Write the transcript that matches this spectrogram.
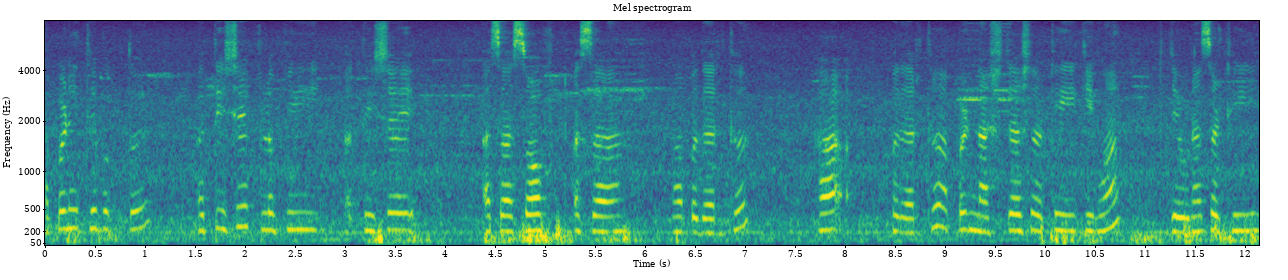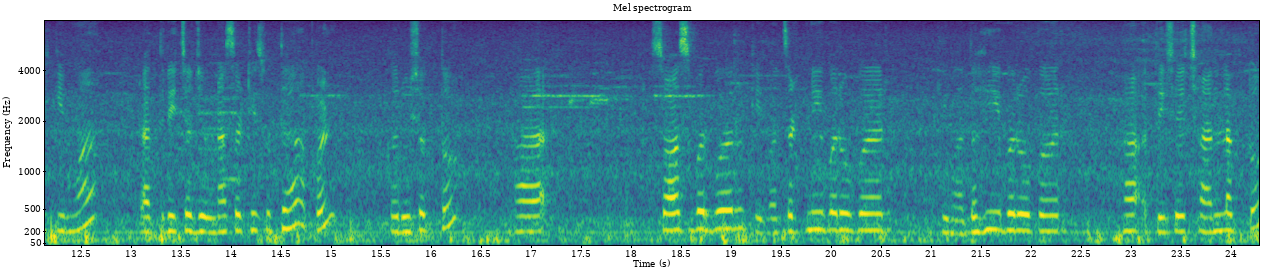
आपण इथे बघतो आहे अतिशय फ्लफी अतिशय असा सॉफ्ट असा हा पदार्थ. हा पदार्थ आपण नाश्त्यासाठी किंवा जेवणासाठी किंवा रात्रीच्या जेवणासाठी सुद्धा आपण करू शकतो. हा सॉसबरोबर किंवा चटणीबरोबर किंवा दहीबरोबर हा अतिशय छान लागतो.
